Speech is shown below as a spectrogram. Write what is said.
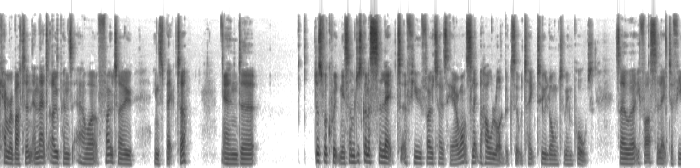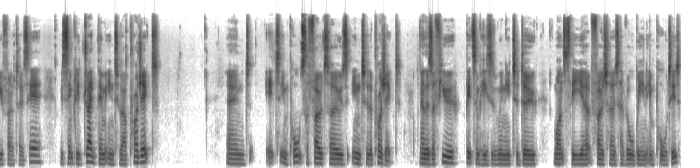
camera button, and that opens our photo inspector. And uh, just for quickness, I'm just going to select a few photos here. I won't select the whole lot because it will take too long to import. So uh, if I select a few photos here, we simply drag them into our project and it imports the photos into the project. Now there's a few bits and pieces we need to do once the uh, photos have all been imported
